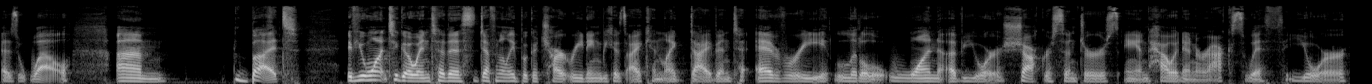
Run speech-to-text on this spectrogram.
as well. Um, but if you want to go into this, definitely book a chart reading because I can like dive into every little one of your chakra centers and how it interacts with your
